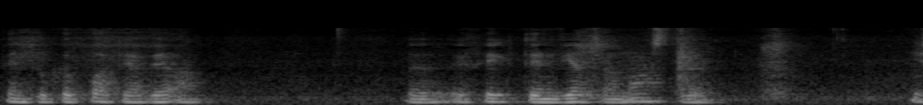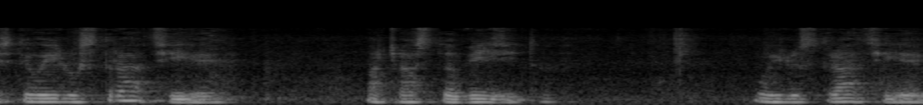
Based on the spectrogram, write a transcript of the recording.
pentru că poate avea efecte în viața noastră, este o ilustrație această vizită. O ilustrație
